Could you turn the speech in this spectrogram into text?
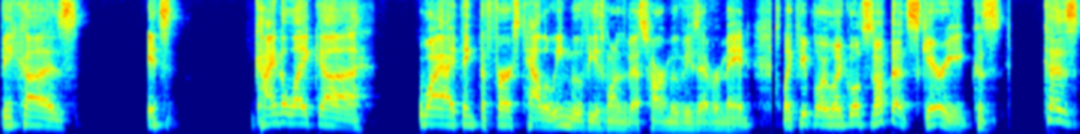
because it's kind of like uh, why I think the first Halloween movie is one of the best horror movies ever made. Like people are like, well, it's not that scary because because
